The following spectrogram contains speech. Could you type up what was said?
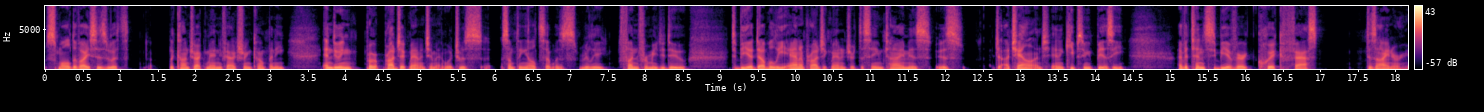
small devices with the contract manufacturing company and doing pro- project management, which was something else that was really fun for me to do. To be a double E and a project manager at the same time is is a challenge and it keeps me busy. I have a tendency to be a very quick, fast designer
